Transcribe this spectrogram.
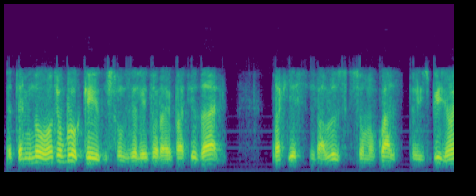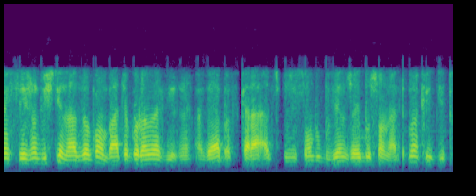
determinou ontem um bloqueio dos fundos eleitorais e partidários para que esses valores, que somam quase 3 bilhões, sejam destinados ao combate ao coronavírus. Né? A verba ficará à disposição do governo Jair Bolsonaro. Eu não acredito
